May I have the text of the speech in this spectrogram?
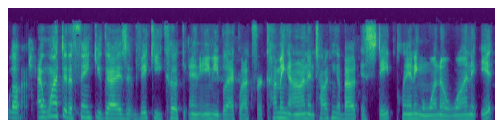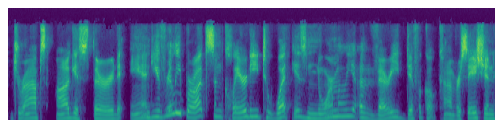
well, I wanted to thank you guys, Vicki Cook and Amy Blacklock, for coming on and talking about Estate Planning 101. It drops August 3rd, and you've really brought some clarity to what is normally a very difficult conversation.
